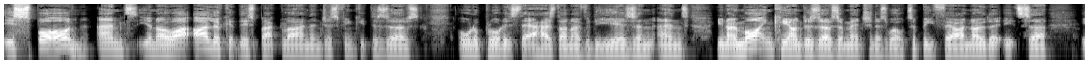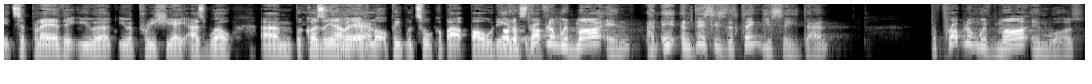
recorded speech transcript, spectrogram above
it's spot on. And, you know, I, I look at this back line and just think it deserves all the plaudits that it has done over the years. And, and, you know, Martin Keown deserves a mention as well, to be fair. I know that it's a, it's a player that you, uh, you appreciate as well. Um, because, you know, Yeah. a lot of people talk about Bouldy. Well, the stuff. problem with Martin, and, it, and this is the thing you see, Dan. The problem with Martin was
